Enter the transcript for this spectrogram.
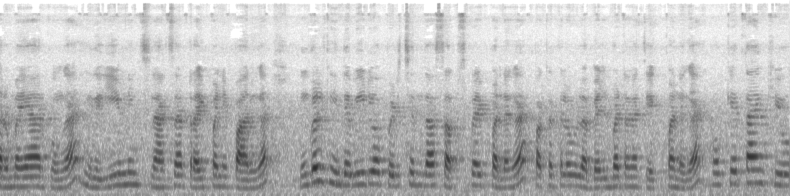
அருமையாக இருக்குங்க. இது ஈவினிங் ஸ்நாக்ஸாக ட்ரை பண்ணி பாருங்கள் உங்களுக்கு இந்த வீடியோ பிடிச்சிருந்தா சப்ஸ்கிரைப் பண்ணுங்கள் பக்கத்தில் உள்ள பெல் பட்டனை கிளிக் பண்ணுங்கள் ஓகே தேங்க்யூ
